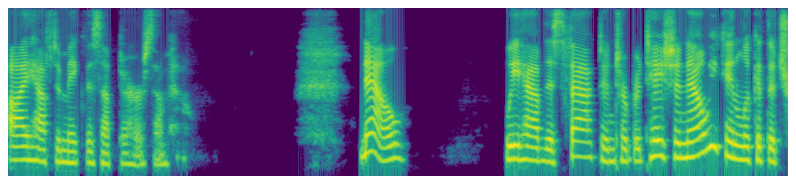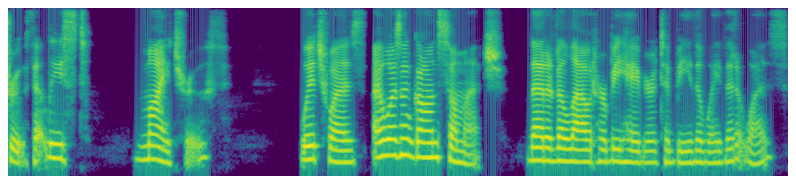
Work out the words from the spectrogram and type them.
I have to make this up to her somehow. Now, we have this fact interpretation. Now we can look at the truth, at least my truth, which was I wasn't gone so much that it allowed her behavior to be the way that it was.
